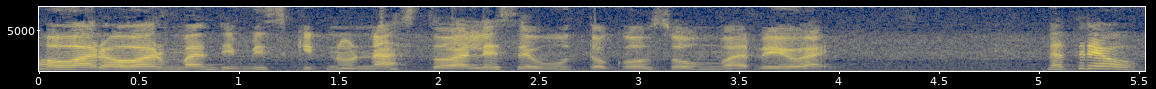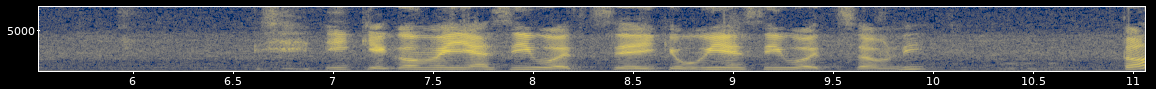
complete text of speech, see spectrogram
હવાર હવારમાંથી બિસ્કિટનો નાસ્તો હાલે છે, હું તો કહું સોમવાર રેવાય. નથી રહેવો એ કે ગમે અહીંયા સીવ જ છે એ કે હું અહીંયા સીવ જ સૌની તો?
